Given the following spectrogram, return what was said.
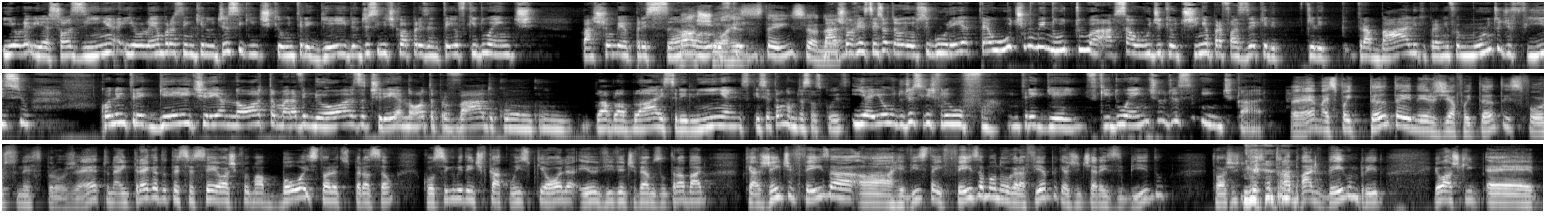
E eu ia sozinha. E eu lembro, assim, que no dia seguinte que eu entreguei, no dia seguinte que eu apresentei, eu fiquei doente. Baixou minha pressão. Baixou a resistência, né? Baixou a resistência. Eu segurei até o último minuto a, a saúde que eu tinha para fazer aquele aquele trabalho que para mim foi muito difícil. Quando eu entreguei, tirei a nota maravilhosa, tirei a nota aprovado com, com blá blá blá, estrelinha, esqueci até o nome dessas coisas. E aí eu no dia seguinte falei, ufa, entreguei. Fiquei doente no dia seguinte, cara. É, mas foi tanta energia, foi tanto esforço nesse projeto, né? A entrega do TCC eu acho que foi uma boa história de superação. Consigo me identificar com isso, porque olha, eu e Vivian tivemos um trabalho, porque a gente fez a, a revista e fez a monografia, porque a gente era exibido. Então a gente fez um trabalho bem comprido. Eu acho que é,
